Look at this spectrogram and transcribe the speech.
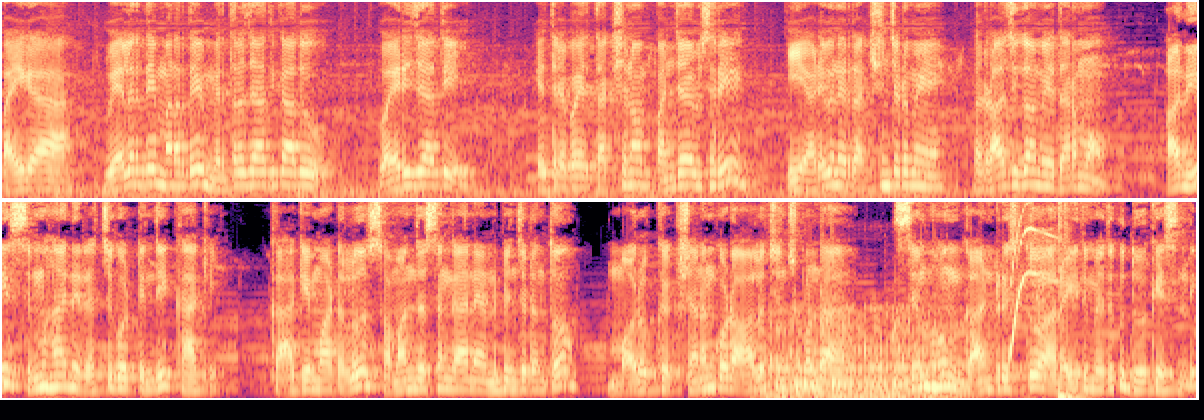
పైగా వీళ్ళది మనది మిత్రజాతి కాదు వైరి జాతి. ఇతడిపై తక్షణం పంజా శ్రీ ఈ అడవిని రక్షించడమే రాజుగా మీ ధర్మం. అని సింహాన్ని రెచ్చగొట్టింది కాకి. కాకి మాటలు సమంజసంగానే అనిపించడంతో మరొక్క క్షణం కూడా ఆలోచించకుండా సింహం గాండ్రిస్తూ ఆ రైతు మీదకు దూకేసింది.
